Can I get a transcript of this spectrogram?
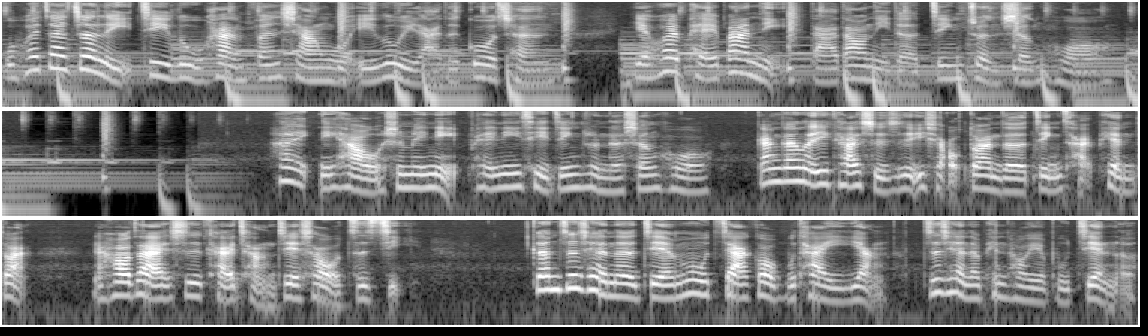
我会在这里记录和分享我一路以来的过程，也会陪伴你达到你的精准生活。嗨，你好，我是 Mini，陪你一起精准的生活。刚刚的一开始是一小段的精彩片段，然后再来是开场介绍我自己，跟之前的节目架构不太一样，之前的片头也不见了，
